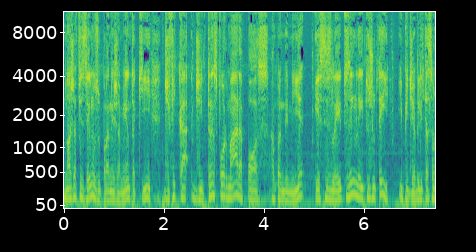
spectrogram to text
nós já fizemos o planejamento aqui de ficar, de transformar após a pandemia esses leitos em leitos de UTI e pedir habilitação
